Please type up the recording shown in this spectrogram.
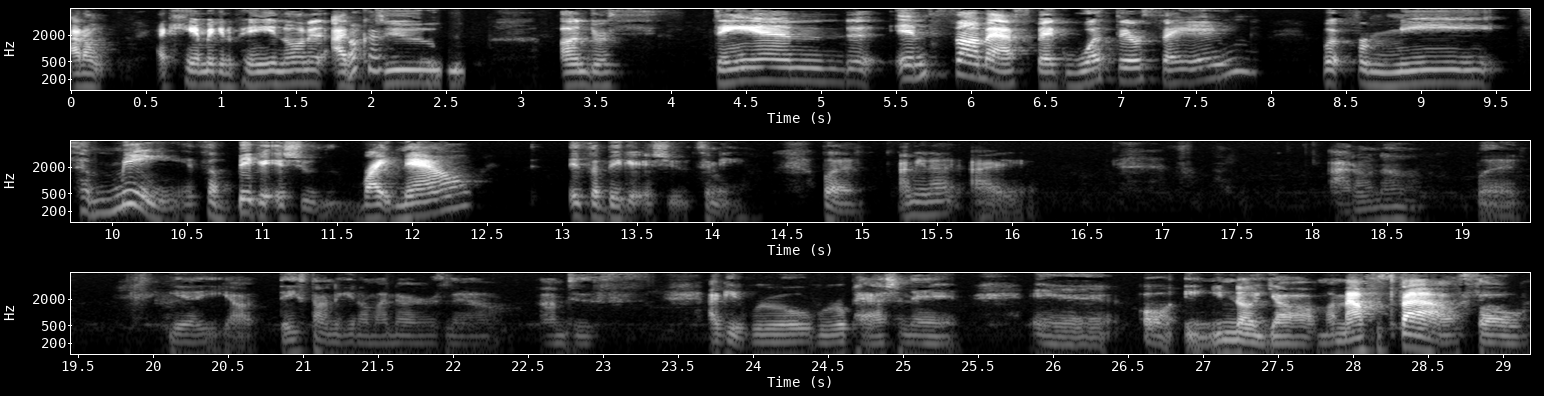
I don't. I can't make an opinion on it. I Okay. do understand in some aspect what they're saying, but for me, to me, it's a bigger issue right now. It's a bigger issue to me, but I mean, I, I, I don't know, but yeah, y'all, they starting to get on my nerves now. I'm just, I get real, real passionate, and oh, and you know, y'all, my mouth is foul, so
